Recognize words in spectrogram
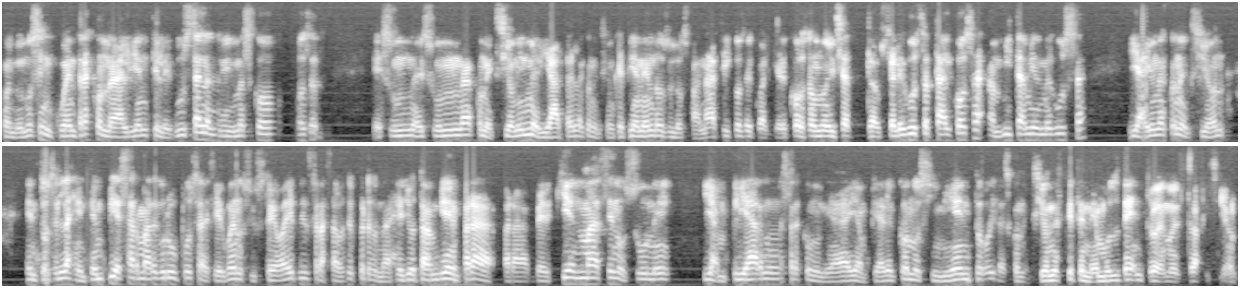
Cuando uno se encuentra con alguien que le gustan las mismas cosas, es, un, es una conexión inmediata, la conexión que tienen los, los fanáticos de cualquier cosa. Uno dice, a usted le gusta tal cosa, a mí también me gusta, y hay una conexión. Entonces la gente empieza a armar grupos, a decir, bueno, si usted va a ir disfrazado de ese personaje, yo también, para, para ver quién más se nos une y ampliar nuestra comunidad y ampliar el conocimiento y las conexiones que tenemos dentro de nuestra afición.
